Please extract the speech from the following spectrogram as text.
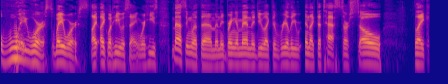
way worse, way worse. Like like what he was saying, where he's messing with them and they bring him in, they do like the really and like the tests are so like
